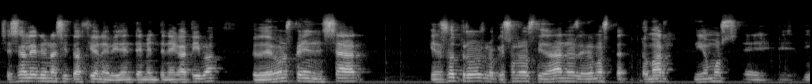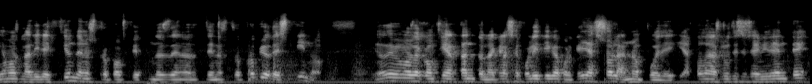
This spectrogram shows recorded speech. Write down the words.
Se sale de una situación evidentemente negativa, pero debemos pensar que nosotros, lo que son los ciudadanos, debemos tomar, digamos, eh, eh, digamos la dirección de nuestro, propio, de nuestro propio destino. no debemos de confiar tanto en la clase política porque ella sola no puede, y a todas las luces es evidente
